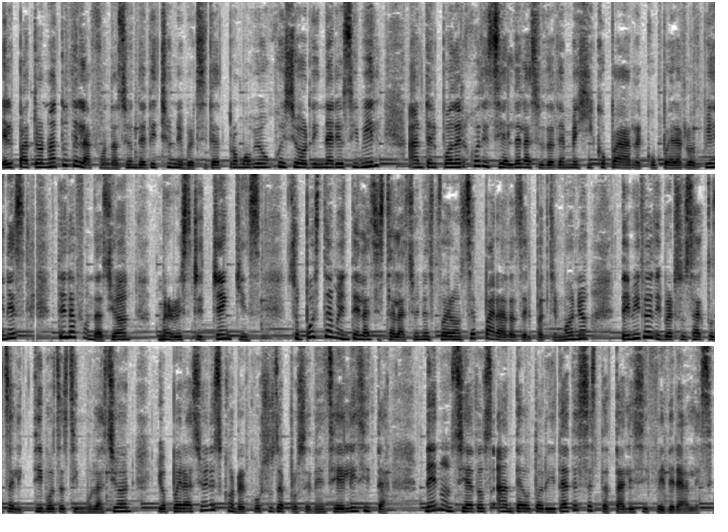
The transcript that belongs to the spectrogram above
el patronato de la fundación de dicha universidad promovió un juicio ordinario civil ante el Poder Judicial de la Ciudad de México para recuperar los bienes de la fundación Mary Street Jenkins. Supuestamente las instalaciones fueron separadas del patrimonio debido a diversos actos delictivos de simulación y operaciones con recursos de procedencia ilícita denunciados ante autoridades estatales y federales.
